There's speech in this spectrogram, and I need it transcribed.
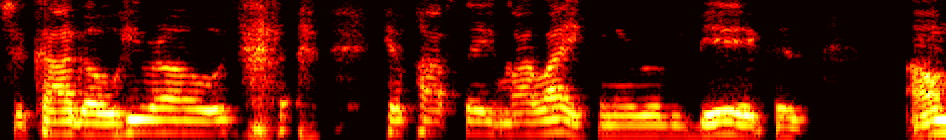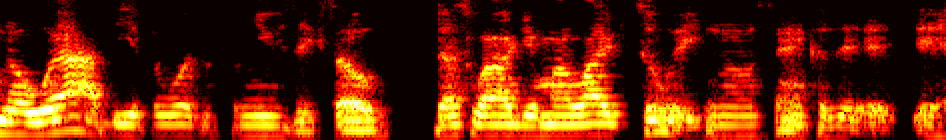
Chicago heroes, hip hop saved my life, and it really did. Because I don't know where I'd be if it wasn't for music. So that's why I give my life to it. You know what I'm saying? Because it, it, it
